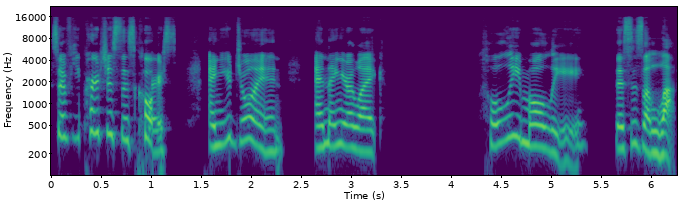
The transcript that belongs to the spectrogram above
so if you purchase this course and you join, and then you're like, holy moly, this is a lot.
